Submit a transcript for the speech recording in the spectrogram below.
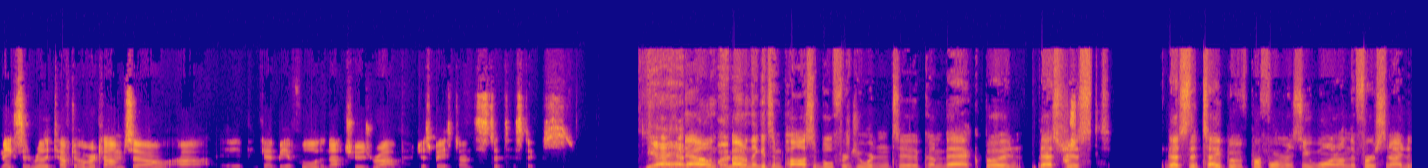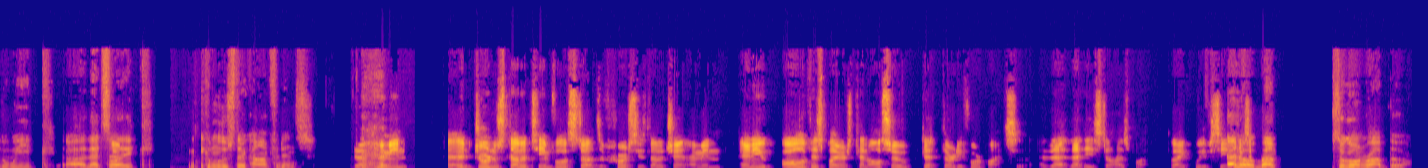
makes it really tough to overcome. So uh, I think I'd be a fool to not choose Rob just based on statistics. Yeah, I have. Yeah, I don't. one. I don't think it's impossible for Jordan to come back, but that's just that's the type of performance you want on the first night of the week. Uh, that's Yeah. like make them lose their confidence. Yeah, I mean, uh, Jordan's got a team full of studs. Of course, he's got a chance. I mean, any all of his players can also get 34 points that that he still has play. Like we've seen. I know, but I'm still going Rob though.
